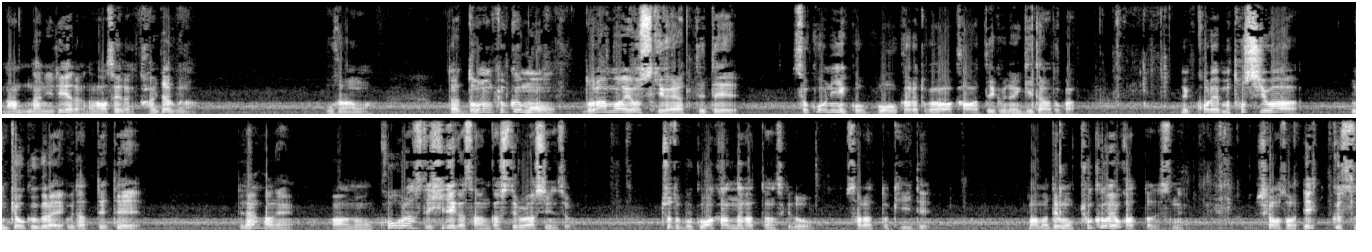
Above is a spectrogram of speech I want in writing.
な、何レイやだかな？んか忘れた書いてあるかな？わからんわ。だからどの曲も、ドラムはヨシキがやってて、そこにこう、ボーカルとかが変わっていくみたいなギターとか。で、これ、まあ、トシは2曲ぐらい歌ってて、で、なんかね、あの、コーラスでヒデが参加してるらしいんですよ。ちょっと僕わかんなかったんですけど、さらっと聞いて。まあまあでも曲は良かったですね。しかもその X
